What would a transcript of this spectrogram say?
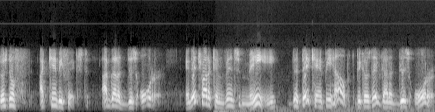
There's no, f- I can't be fixed. I've got a disorder. And they try to convince me that they can't be helped because they've got a disorder.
